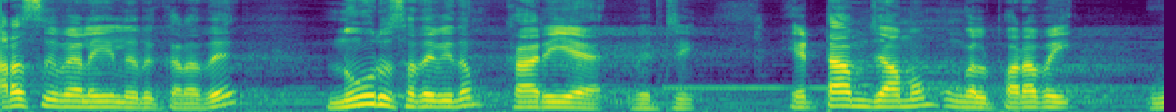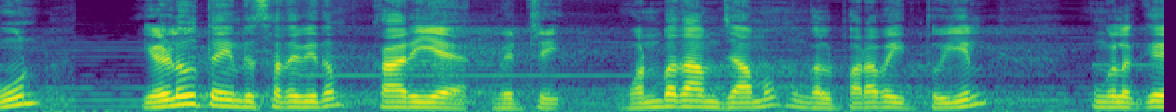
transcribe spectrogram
அரசு வேலையில் இருக்கிறது. நூறு சதவீதம் காரிய வெற்றி. எட்டாம் ஜாமம் உங்கள் பறவை ஊன். எழுபத்தைந்து சதவீதம் காரிய வெற்றி. ஒன்பதாம் ஜாமம் உங்கள் பறவை துயில். உங்களுக்கு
